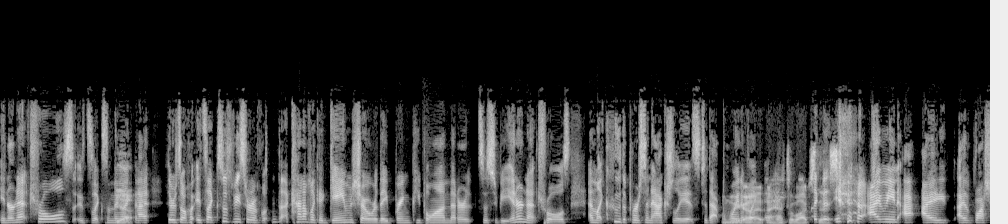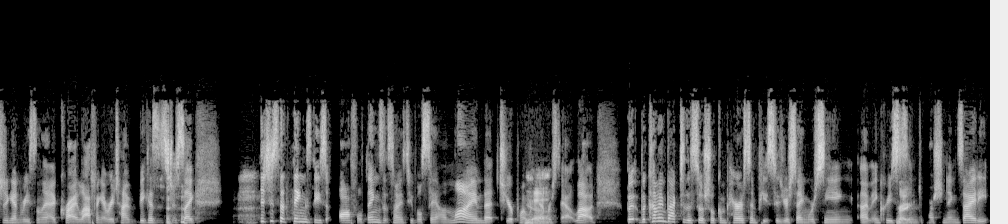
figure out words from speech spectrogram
internet trolls it's like something like that there's a it's like supposed to be sort of kind of like a game show where they bring people on that are supposed to be internet trolls and like who the person actually is to that oh point of god like i have to watch like this I mean, I, I I watched it again recently. I cry laughing every time because it's just like it's just the things, these awful things that sometimes people say online that, to your point, we never say out loud. But but coming back to the social comparison piece, because you're saying we're seeing um, increases Right. in depression, and anxiety.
